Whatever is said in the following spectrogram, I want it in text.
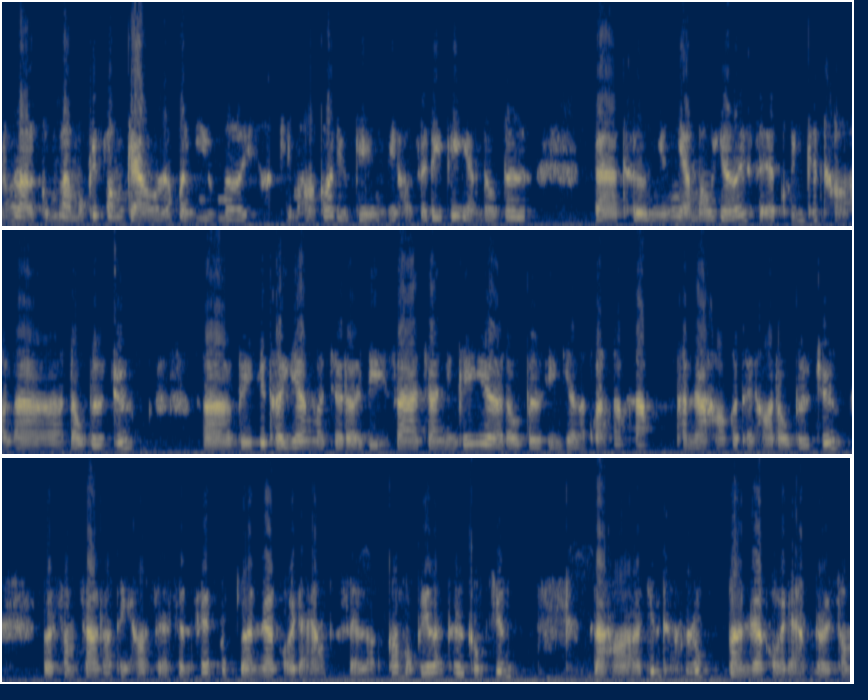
nó là cũng là một cái phong trào rất là nhiều người. Khi mà họ có điều kiện thì họ sẽ đi cái dạng đầu tư. Và thường những nhà môi giới sẽ khuyến khích họ là đầu tư trước. À, vì cái thời gian mà chờ đợi visa cho những cái ờ, đầu tư hiện giờ là khoảng 5 năm. Thành ra họ có thể họ đầu tư trước. Rồi xong sau đó thì họ sẽ xin phép rút tên ra khỏi đảng. Sẽ có một cái lá thư công chứng là họ chính thức rút tên ra khỏi đảng. Rồi xong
